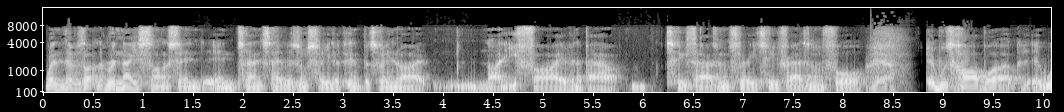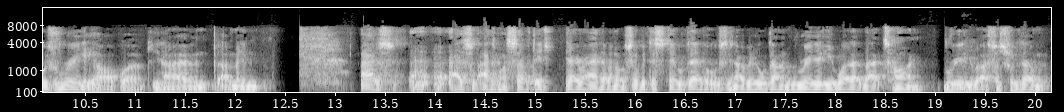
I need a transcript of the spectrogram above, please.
when there was like the renaissance in, in turntablism. So you're looking at between like 95 and about 2003, 2004. Yeah. It was hard work. It was really hard work, you know. And I mean, as as as myself, DJ Random, and also with the Steel Devils, you know, we all done really well at that time. Really well. Especially we done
